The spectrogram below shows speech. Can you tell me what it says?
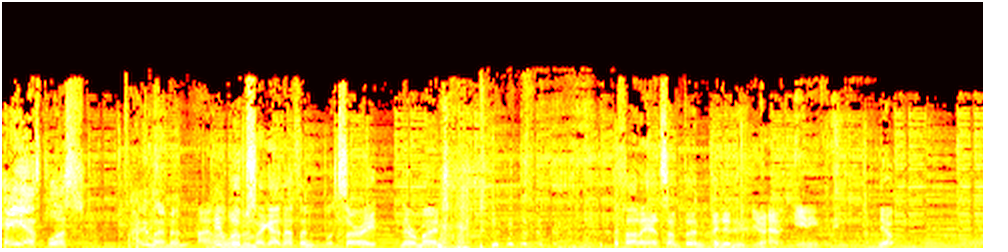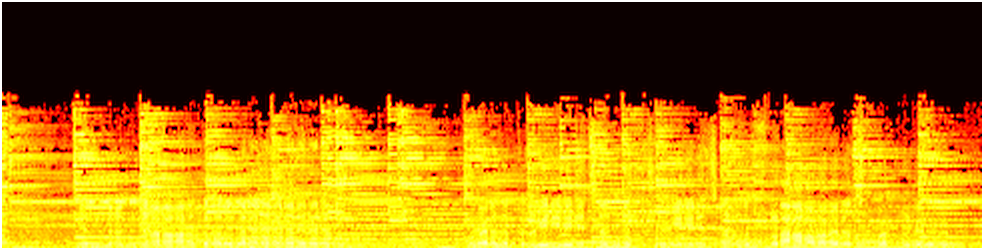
Hey, F plus. Hi, Lemon. Hi, hey, Lemon. Lemon. Oops, I got nothing. Sorry, never mind. I thought I had something. I didn't. You don't have anything. Yep. In another land where the breeze and the trees and the flowers were blue.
